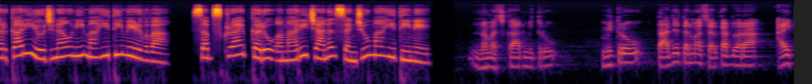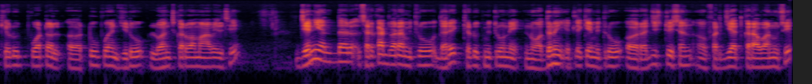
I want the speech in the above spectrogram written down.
સરકારી યોજનાઓની માહિતી મેળવવા. સબસ્ક્રાઇબ કરો અમારી ચેનલ સંજુ માહિતીને. નમસ્કાર મિત્રો. મિત્રો, તાજેતરમાં સરકાર દ્વારા I Khedut portal two point zero launch કરવામાં આવેલ છે. જેની અંદર સરકાર દ્વારા મિત્રો દરેક ખેડૂત મિત્રોને નોંધણી એટલે કે મિત્રો રજિસ્ટ્રેશન ફરજિયાત કરાવવાનું છે.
